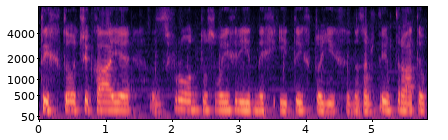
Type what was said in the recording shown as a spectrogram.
тих, хто чекає з фронту своїх рідних, і тих, хто їх назавжди втратив.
